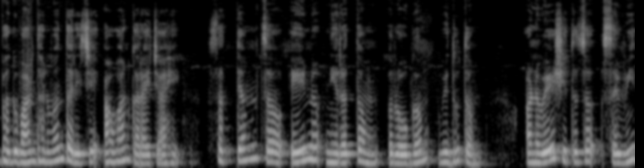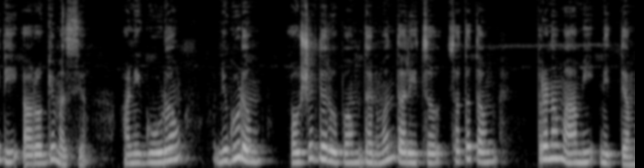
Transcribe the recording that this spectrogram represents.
भगवान धन्वंतरीचे आवाहन करायचे आहे. सत्यं च येन निरतं रोगं विधुतं अन्वेषितच संविधी आरोग्यमस्य आणि गूढं निगूढम औषधरूपं धन्वंतरीचं सततम प्रणमामि नित्यम्.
